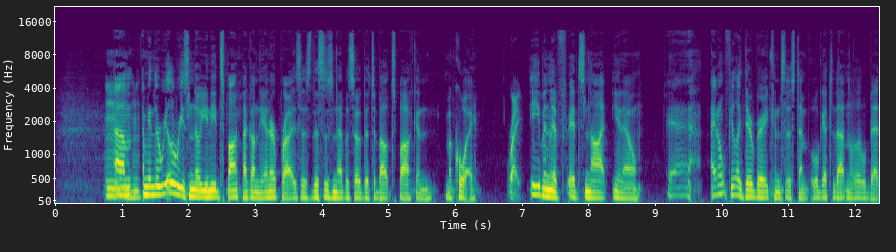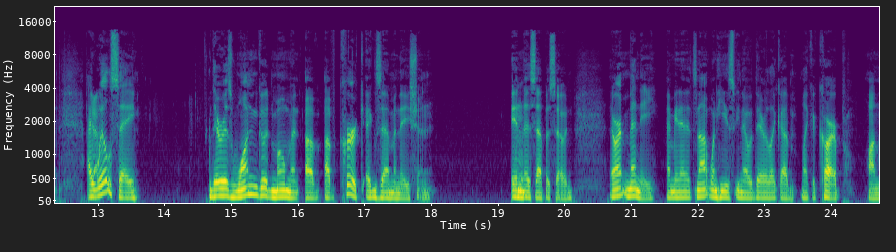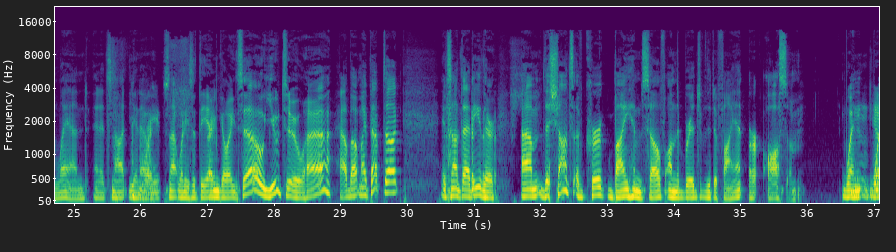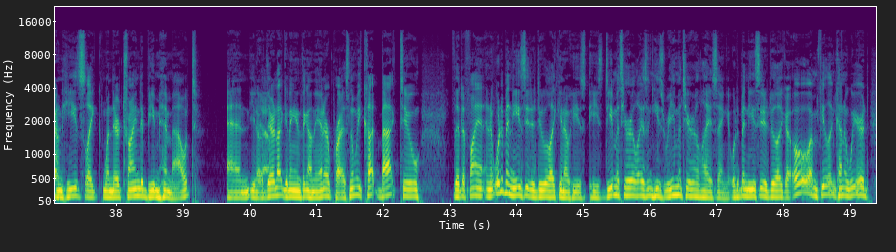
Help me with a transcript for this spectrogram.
Um, I mean, the real reason though you need Spock back on the Enterprise is this is an episode that's about Spock and McCoy. Right. even if it's not, you know, eh, I don't feel like they're very consistent, but we'll get to that in a little bit. I Yeah. will say there is one good moment of, of Kirk examination in Hmm. this episode. There aren't many. I mean, and it's not when he's, you know, there like a like a carp on land, and it's not, you know, Right. it's not when he's at the end going, "So you two, huh? How about my pep talk?" It's not that either. um, the shots of Kirk by himself on the bridge of the Defiant are awesome when Mm, yeah. when he's like when they're trying to beam him out and you know Yeah. they're not getting anything on the enterprise. And then we cut back to the defiant and it would have been easy to do like you know he's he's dematerializing he's rematerializing. It would have been easy to do like a, oh i'm feeling kind of weird.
